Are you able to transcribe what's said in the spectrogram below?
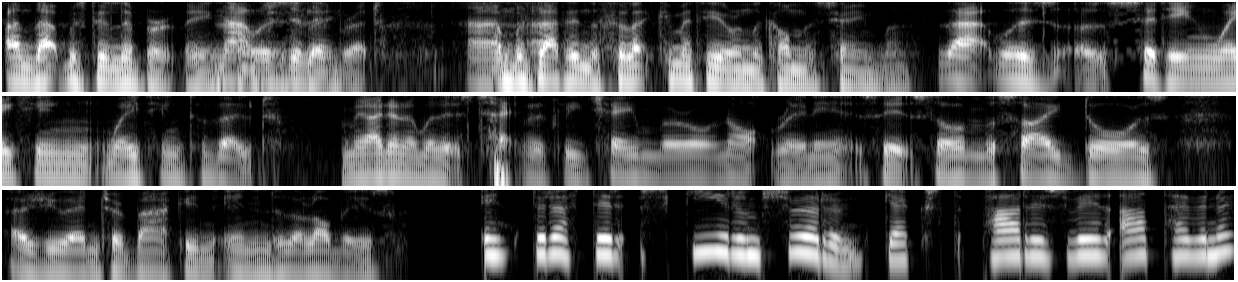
And that was deliberately? That was deliberate. And, and was that in the select committee or in the Commons chamber? That was uh, sitting, waiting, waiting to vote. I mean, I don't know whether it's technically chamber or not really. It's, it's on the side doors as you enter back in, into the lobbies. Yndur eftir skýrum svörum gegst Paris við aðtæfinu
